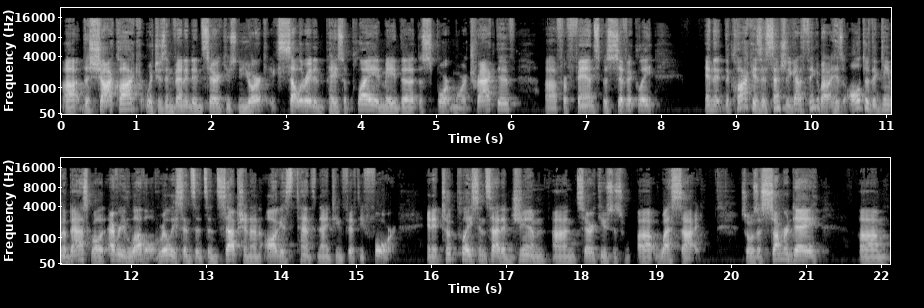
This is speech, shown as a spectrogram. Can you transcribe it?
Uh, the shot clock, which is invented in Syracuse, New York, accelerated the pace of play and made the, the sport more attractive uh, for fans specifically and the, the, clock is essentially you got to think about it has altered the game of basketball at every level really since its inception on august 10th 1954 and it took place inside a gym on syracuse's uh, west side so it was a summer day um,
